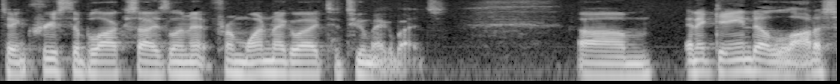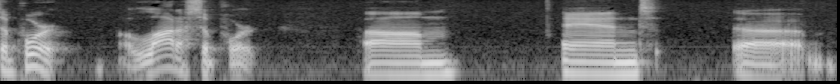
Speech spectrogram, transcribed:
to increase the block size limit from one megabyte to two megabytes. Um, and it gained a lot of support, a lot of support. Um, and um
